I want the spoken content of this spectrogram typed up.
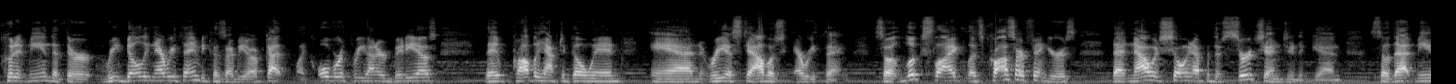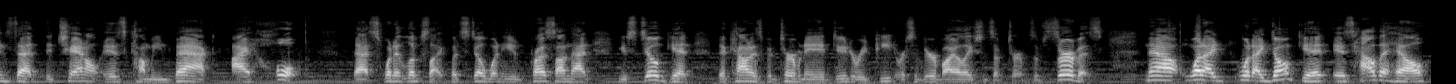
could it mean that they're rebuilding everything? Because I mean, I've got like over 300 videos they probably have to go in and reestablish everything. So it looks like, let's cross our fingers, that now it's showing up in the search engine again. So that means that the channel is coming back. I hope that's what it looks like. But still, when you press on that, you still get the account has been terminated due to repeat or severe violations of terms of service. Now, what I what I don't get is how the hell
